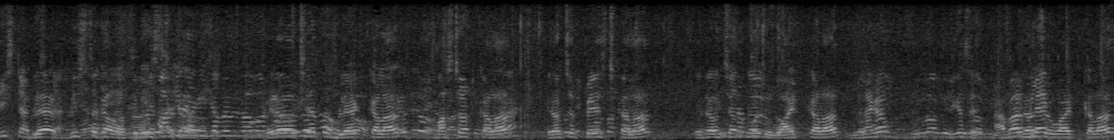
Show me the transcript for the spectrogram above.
বিশটা কালার আছে। 20টা colour আছে। এটা হচ্ছে আপনার ব্ল্যাক কালার মাস্টার্ড কালার এটা হচ্ছে পেস্ট কালার এটা হচ্ছে আপনার হোয়াইট কালার ঠিক আছে? আবার হচ্ছে হোয়াইট কালার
